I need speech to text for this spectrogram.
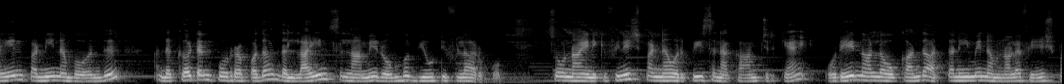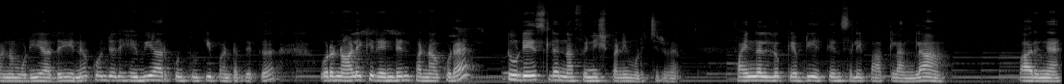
அயன் பண்ணி நம்ம வந்து அந்த கர்ட்டன் போடுறப்ப தான் அந்த லைன்ஸ் எல்லாமே ரொம்ப பியூட்டிஃபுல்லாக இருக்கும். ஸோ நான் இன்றைக்கி ஃபினிஷ் பண்ண ஒரு பீஸை நான் காமிச்சிருக்கேன். ஒரே நாளில் உட்காந்து அத்தனையுமே நம்மளால் ஃபினிஷ் பண்ண முடியாது. ஏன்னா கொஞ்சம் அது ஹெவியாக இருக்கும் தூக்கி பண்ணுறதுக்கு ஒரு நாளைக்கு ரெண்டுன்னு பண்ணால் கூட டூ டேஸில் நான் ஃபினிஷ் பண்ணி முடிச்சிடுவேன் ஃபைனல் லுக் எப்படி இருக்குதுன்னு சொல்லி பார்க்கலாங்களா? பாருங்கள்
